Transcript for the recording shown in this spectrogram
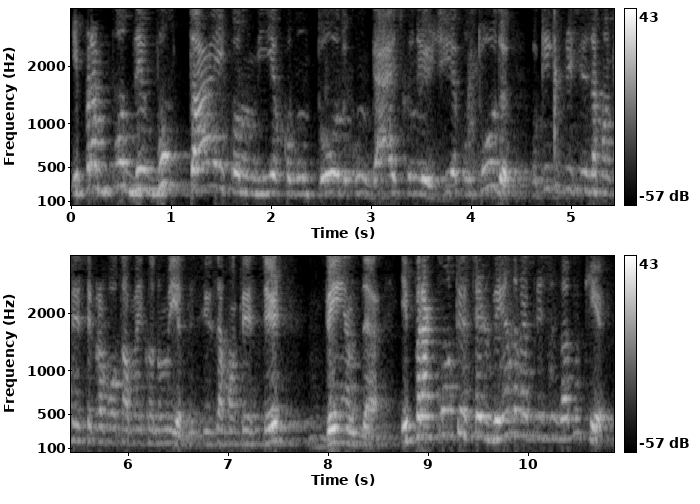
E para poder voltar a economia como um todo, com gás, com energia, com tudo, o que, que precisa acontecer para voltar uma economia? Precisa acontecer venda. E para acontecer venda, vai precisar do quê?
